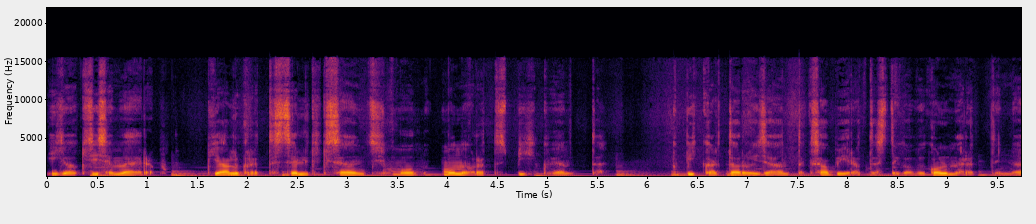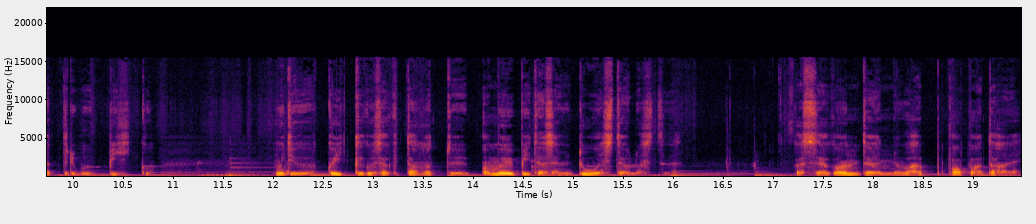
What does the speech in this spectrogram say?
igaüks ise määrab. kui jalgratast selgeks saanud, siis monoratast pihku ei anta pikalt aru ei saa, antakse abiratastega või kolmerattaline atribuut pihku. muidu kõike kusagilt ahmatu amööbi tasemelt uuesti alustada. Kas see aga on tõeline vaba tahe?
